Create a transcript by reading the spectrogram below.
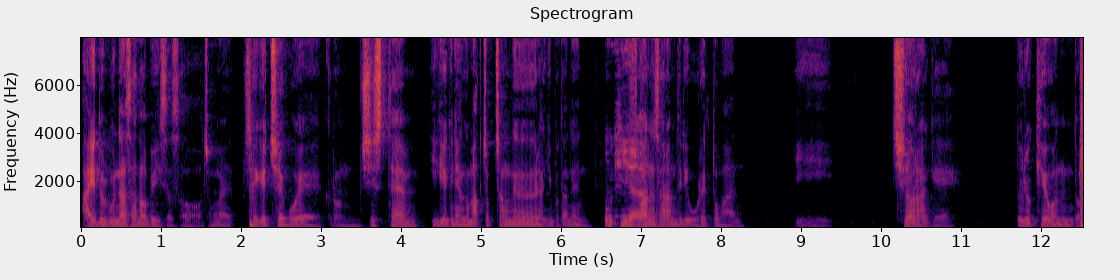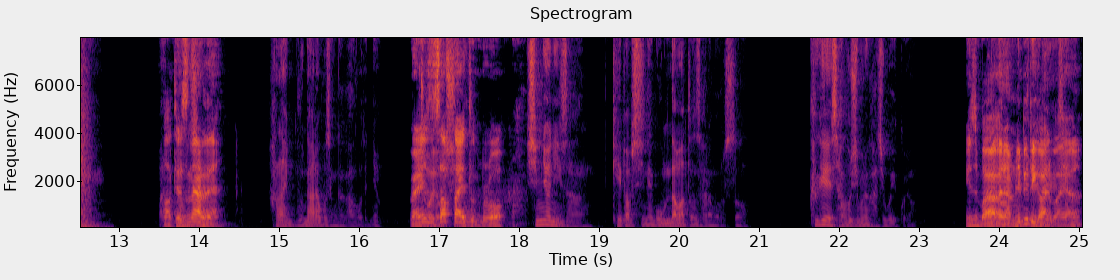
아이돌 문화 산업에 있어서 정말 세계 최고의 그런 시스템 이게 그냥 음악적 장르라기보다는 ya. 수많은 사람들이 오랫동안 이 치열하게 노력해온 덕에 만들어진 nerede? 하나의 문화라고 생각하거든요. Where is the subtitle bro? 10년 이상 K-팝 씬에 몸담았던 사람으로서 크게 자부심을 가지고 있고요. Biz bayağı önemli biri galiba ya.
